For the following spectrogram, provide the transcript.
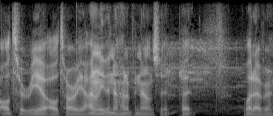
Altaria, Altaria. I don't even know how to pronounce it, but whatever.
